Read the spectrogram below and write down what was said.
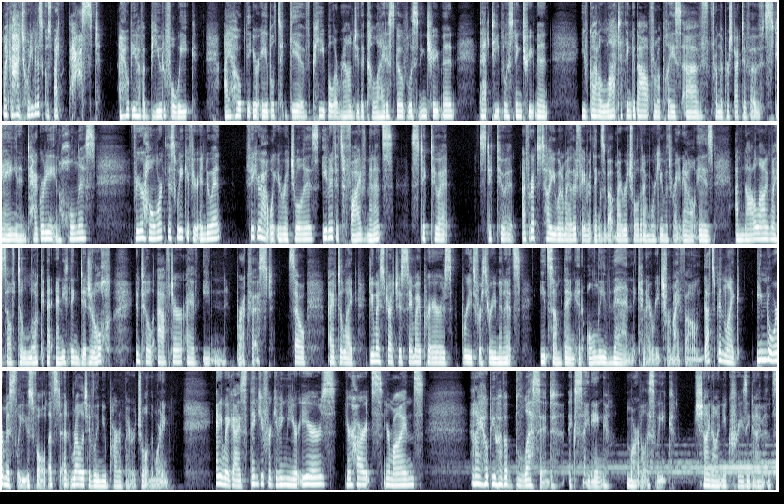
My God, 20 minutes goes by fast. I hope you have a beautiful week. I hope that you're able to give people around you the kaleidoscope listening treatment, that deep listening treatment. You've got a lot to think about from a place of, from the perspective of staying in integrity and wholeness. For your homework this week, if you're into it, figure out what your ritual is. Even if it's five minutes, stick to it stick to it. I forgot to tell you one of my other favorite things about my ritual that I'm working with right now is I'm not allowing myself to look at anything digital until after I have eaten breakfast. So I have to like do my stretches, say my prayers, breathe for three minutes, eat something, and only then can I reach for my phone. That's been like enormously useful. That's a relatively new part of my ritual in the morning. Anyway, guys, thank you for giving me your ears, your hearts, your minds. And I hope you have a blessed, exciting, marvelous week. Shine on, you crazy diamonds.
